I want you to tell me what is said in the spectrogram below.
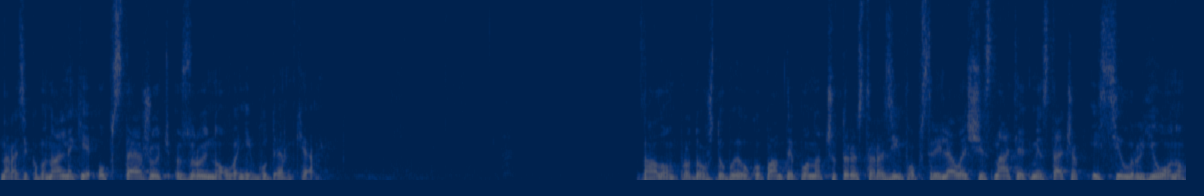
Наразі комунальники обстежують зруйновані будинки. Загалом впродовж доби окупанти понад 400 разів обстріляли 16 містечок із сіл регіону.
